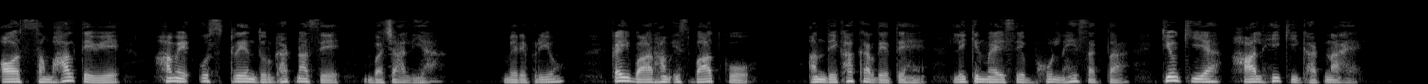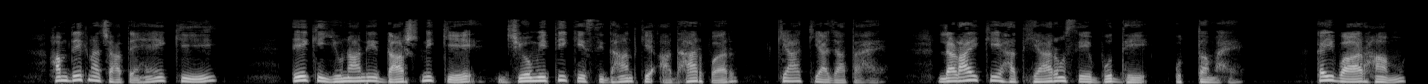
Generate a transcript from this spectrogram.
और संभालते हुए हमें उस ट्रेन दुर्घटना से बचा लिया। मेरे प्रियो, कई बार हम इस बात को अनदेखा कर देते हैं, लेकिन मैं इसे भूल नहीं सकता क्योंकि यह हाल ही की घटना है। हम देखना चाहते हैं कि एक यूनानी दार्शनिक के ज्योमिति के सिद्धांत के आधार पर क्या किया जाता है? लड़ाई के हथियारों से बुद्धि उत्तम है। कई बार हम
